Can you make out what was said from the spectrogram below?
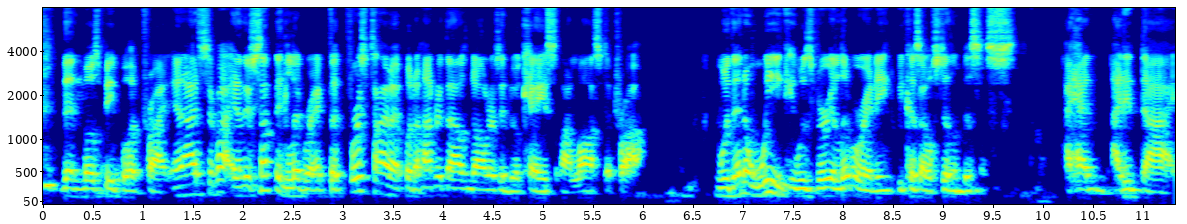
than most people have tried. And I've survived. And there's something liberating. The first time I put $100,000 into a case, I lost a trial. Within a week, it was very liberating because I was still in business. I had I didn't die.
